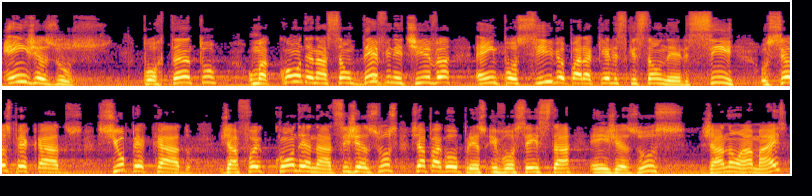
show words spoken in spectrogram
em Jesus. Portanto, uma condenação definitiva é impossível para aqueles que estão nele. Se os seus pecados, se o pecado já foi condenado, se Jesus já pagou o preço e você está em Jesus, já não há mais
